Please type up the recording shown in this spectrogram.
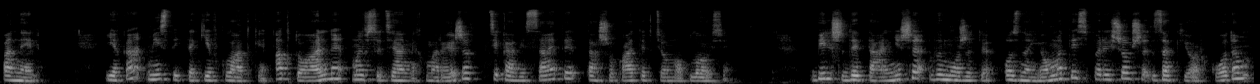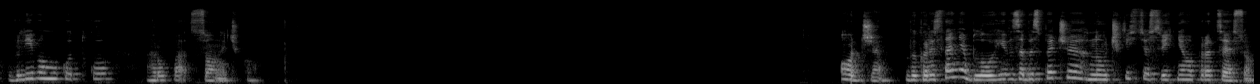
панель, яка містить такі вкладки: Актуальне, ми в соціальних мережах, цікаві сайти та шукати в цьому блозі. Більш детальніше ви можете ознайомитись, перейшовши за QR-кодом в лівому кутку група Сонечко. Отже, використання блогів забезпечує гнучкість освітнього процесу,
